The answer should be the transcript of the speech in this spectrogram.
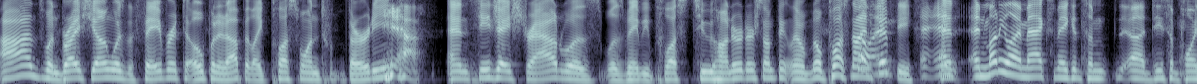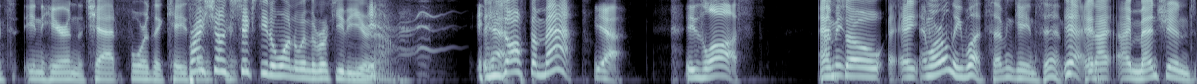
odds when Bryce Young was the favorite to open it up at like plus one thirty? Yeah. And CJ Stroud was was maybe plus 200 or something no, no plus Well, and- 950 and, and, and, Moneyline Max making some uh, decent points in here in the chat for the case. Bryce Young 60 to 1 to win the rookie of the year Yeah. now. Yeah. he's off the map. Yeah, he's lost, and mean- so and, and we're only what seven games in. yeah and I, I mentioned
